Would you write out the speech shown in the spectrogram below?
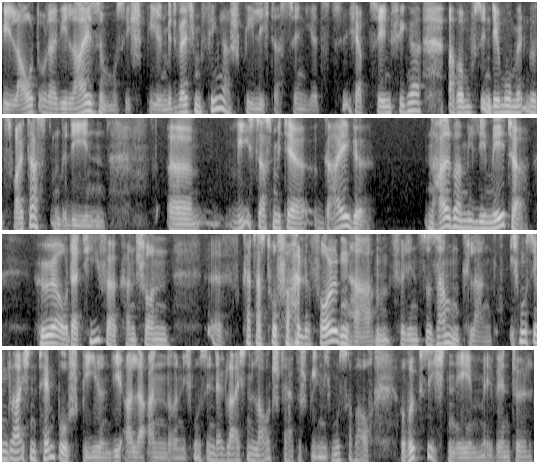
Wie laut oder wie leise muss ich spielen? Mit welchem Finger spiele ich das denn jetzt? Ich habe zehn Finger, aber muss in dem Moment nur zwei Tasten bedienen. Ähm, wie ist das mit der Geige? Ein halber Millimeter höher oder tiefer kann schon katastrophale Folgen haben für den Zusammenklang. Ich muss im gleichen Tempo spielen wie alle anderen. Ich muss in der gleichen Lautstärke spielen. Ich muss aber auch Rücksicht nehmen, eventuell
